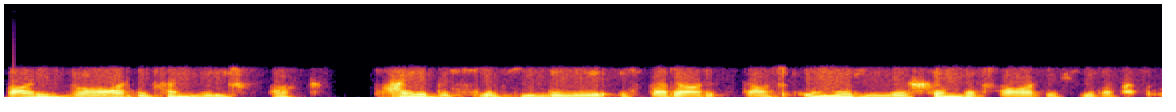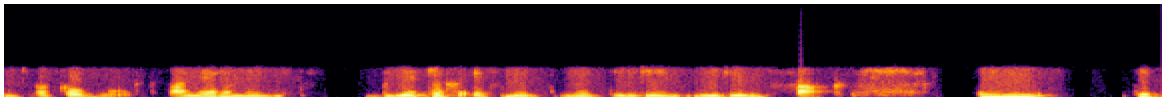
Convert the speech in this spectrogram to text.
Maar die waarde van hierdie vak baie beslis lê is dat daar daar's onderliggende vaardighede wat ontwikkel word wanneer 'n mens besig is met met hierdie hierdie vak. En dit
